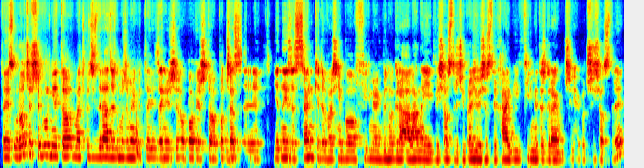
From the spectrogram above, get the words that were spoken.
to jest urocze, szczególnie to, Maćku ci zdradzę, że możemy jakby tutaj, zanim jeszcze opowiesz, to podczas y, jednej ze scen, kiedy właśnie, bo w filmie jakby no gra Alana i jej dwie siostry, czyli prawdziwe siostry Haim i w filmie też grają trzy, jako trzy siostry,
